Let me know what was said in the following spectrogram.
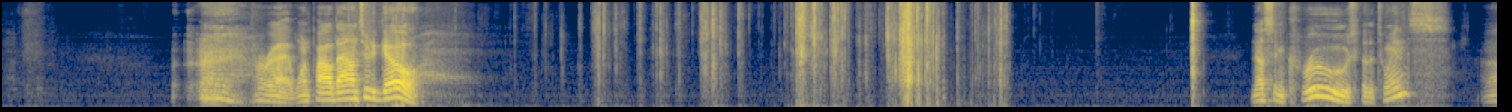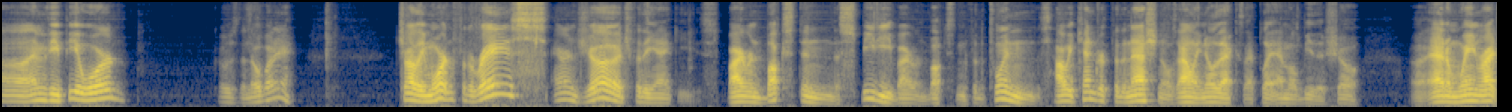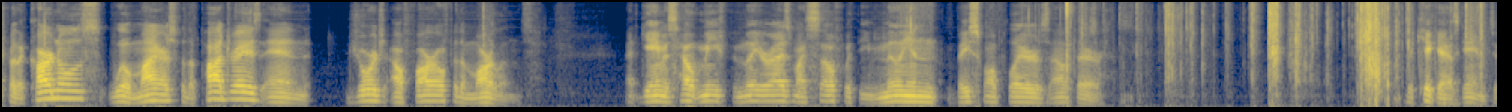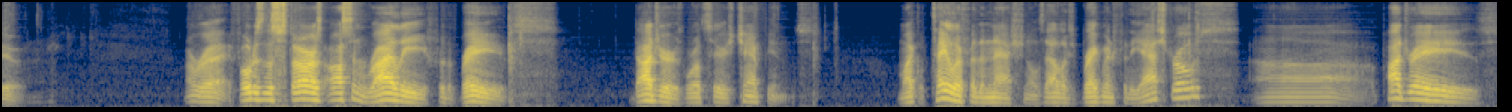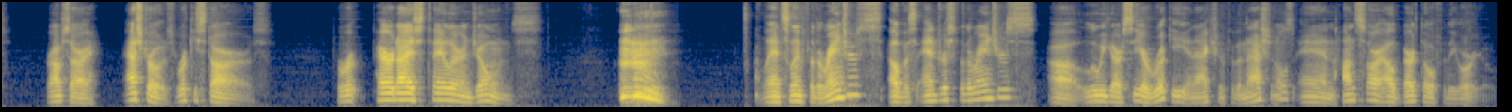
All right, one pile down, two to go. Nelson Cruz for the Twins. Uh, MVP award goes to nobody. Charlie Morton for the Rays. Aaron Judge for the Yankees. Byron Buxton, the speedy Byron Buxton for the Twins. Howie Kendrick for the Nationals. I only know that because I play MLB the show. Uh, Adam Wainwright for the Cardinals. Wil Myers for the Padres. And George Alfaro for the Marlins. That game has helped me familiarize myself with the million baseball players out there. It's a kick-ass game too. All right, photos of the stars: Austin Riley for the Braves, Dodgers World Series champions. Michael Taylor for the Nationals, Alex Bregman for the Astros, uh, Padres, or I'm sorry, Astros rookie stars, Paradise Taylor and Jones. Lance Lynn for the Rangers, Elvis Andrus for the Rangers, uh, Louis Garcia rookie in action for the Nationals, and Hanser Alberto for the Orioles.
